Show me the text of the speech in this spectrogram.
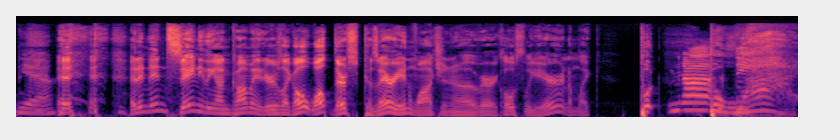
Yeah. and it didn't say anything on comment. There's like, oh well, there's Kazarian watching uh, very closely here, and I'm like, but Nah, but see, why?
